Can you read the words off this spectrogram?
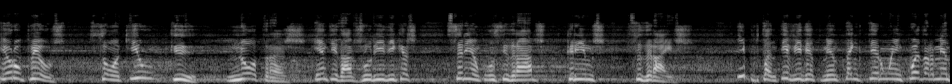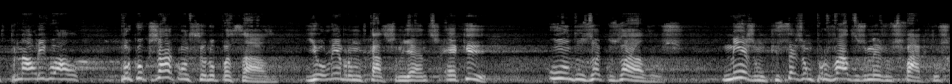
europeus. São aquilo que noutras entidades jurídicas seriam considerados crimes federais. E, portanto, evidentemente, tem que ter um enquadramento penal igual. Porque o que já aconteceu no passado, e eu lembro-me de casos semelhantes, é que um dos acusados, mesmo que sejam provados os mesmos factos,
